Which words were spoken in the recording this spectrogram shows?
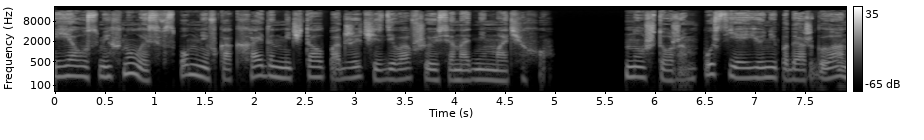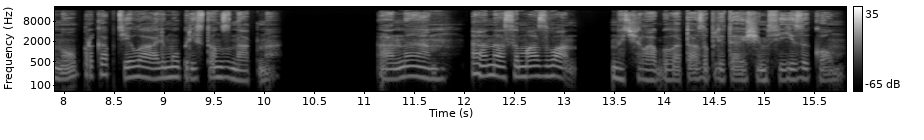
И я усмехнулась, вспомнив, как Хайден мечтал поджечь издевавшуюся над ним мачеху. Ну что же, пусть я ее не подожгла, но прокоптила Альму Пристон знатно. «Она... она самозван», — начала была та заплетающимся языком.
